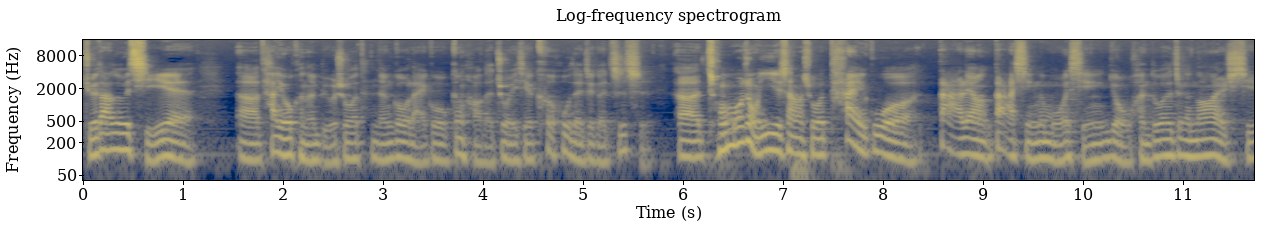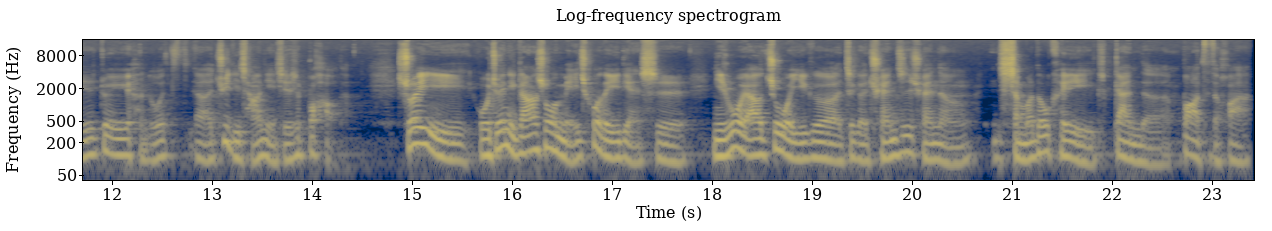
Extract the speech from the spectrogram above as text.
绝大多数企业，呃，它有可能，比如说，能够来够更好的做一些客户的这个支持。呃，从某种意义上说，太过大量大型的模型有很多的这个 knowledge，其实对于很多呃具体场景其实是不好的。所以我觉得你刚刚说的没错的一点是，你如果要做一个这个全知全能、什么都可以干的 bot 的话，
